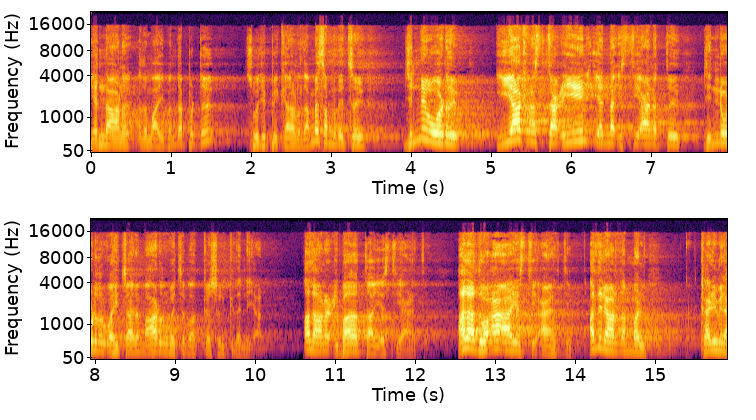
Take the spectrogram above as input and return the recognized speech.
എന്നാണ് അതുമായി ബന്ധപ്പെട്ട് സൂചിപ്പിക്കാനുള്ളത്. നമ്മെ സംബന്ധിച്ച് ജിന്നുകോട് ഇയാക്കനസ്തീൻ എന്ന ഇസ്തിയാനത്ത് ജിന്നോട് നിർവഹിച്ചാലും ആട് നിർവഹിച്ചതും ഒക്കെ ശിർക്ക് തന്നെയാണ്. അതാണ് ഇബാദത്തായ ഇസ്തിയാനത്ത്. അത് അതിനാണ് നമ്മൾ കഴിവിന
